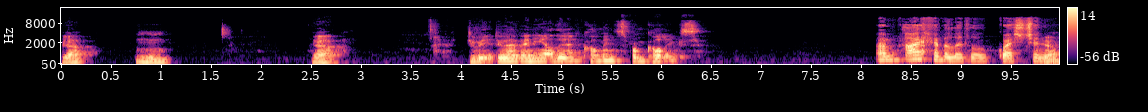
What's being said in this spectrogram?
Yeah. Mm-hmm. Yeah. Do we do you have any other comments from colleagues? Um, I have a little question. Yeah.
